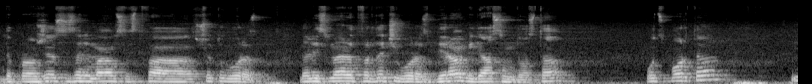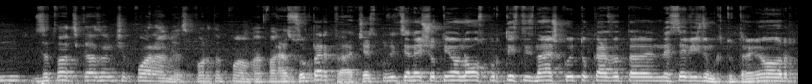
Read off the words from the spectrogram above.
Да продължа да се занимавам с това, защото го раз... Нали, смея да твърда, че го разбирам, видял съм доста от спорта. И затова ти казвам, че плана ми е спорта, план пак. А е супер, това е чест позиция, нещо, защото има много спортисти, знаеш, които казват, «А, не се виждам като треньор.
